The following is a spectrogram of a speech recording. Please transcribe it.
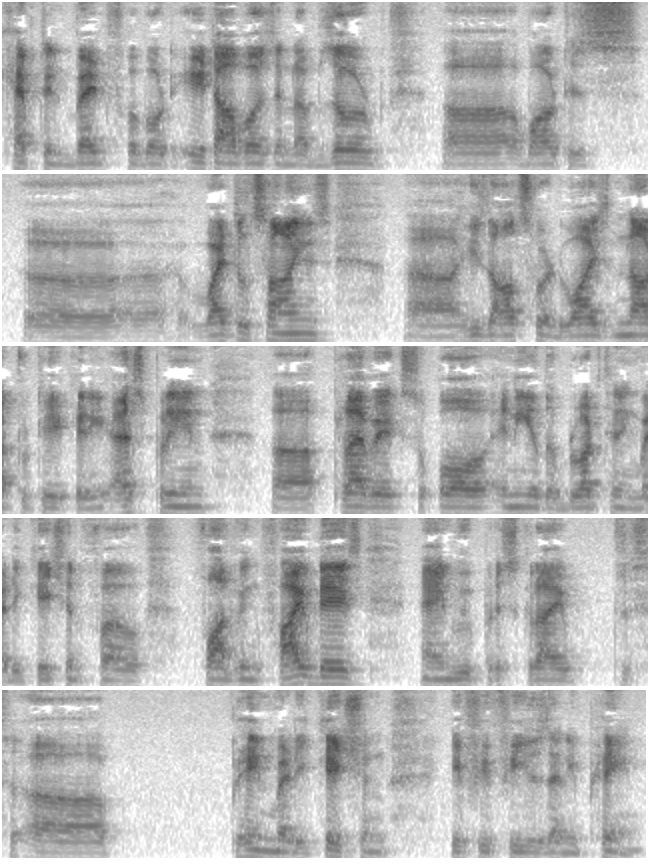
kept in bed for about eight hours and observed uh, about his uh, vital signs. Uh, he's also advised not to take any aspirin, Plavix, or any other blood thinning medication for following five days, and we prescribe pain medication if he feels any pain.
